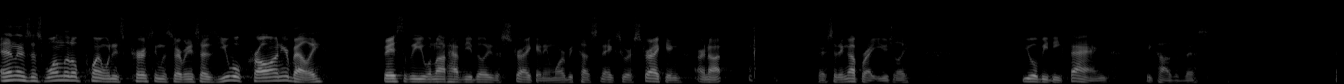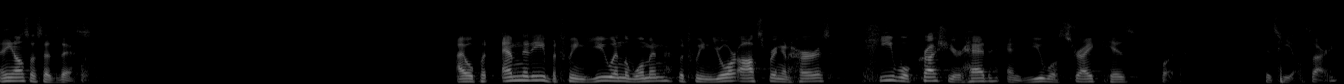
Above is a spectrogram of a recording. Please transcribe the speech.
And then there's this one little point when he's cursing the serpent. He says, You will crawl on your belly. Basically, you will not have the ability to strike anymore because snakes who are striking are not, they're sitting upright usually. You will be defanged because of this. And he also says this I will put enmity between you and the woman, between your offspring and hers. He will crush your head, and you will strike his foot, his heel, sorry.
